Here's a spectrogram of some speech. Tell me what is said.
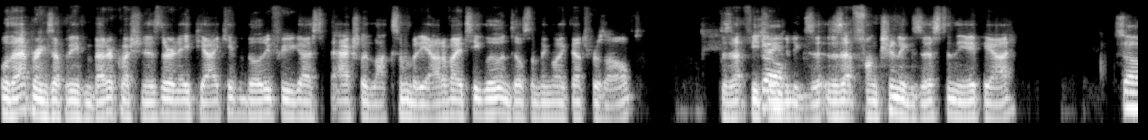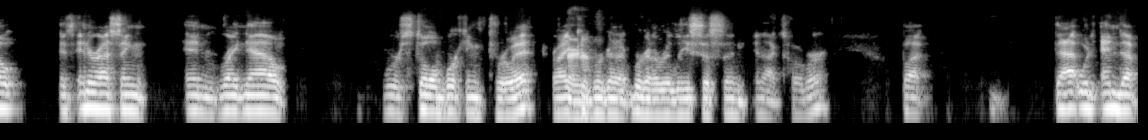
Well, that brings up an even better question. Is there an API capability for you guys to actually lock somebody out of IT glue until something like that's resolved? Does that feature So- even exist? Does that function exist in the API? So it's interesting, and right now we're still working through it, right? Because we're gonna we're gonna release this in in October, but that would end up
